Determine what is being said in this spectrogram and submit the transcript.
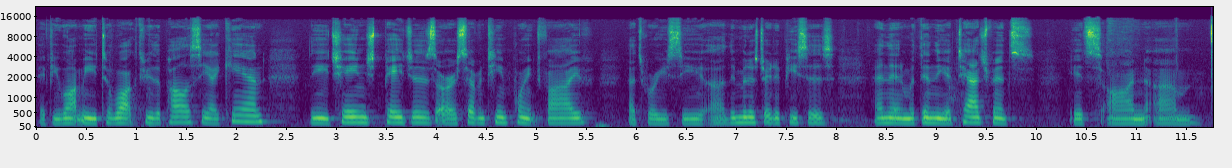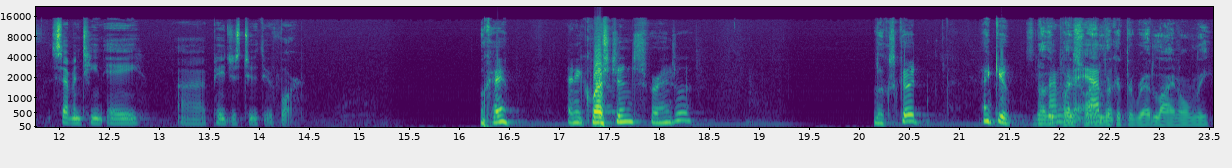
If you want me to walk through the policy, I can. The changed pages are 17.5, that's where you see uh, the administrative pieces, and then within the attachments, it's on um, 17A, uh, pages two through four. Okay. Any questions for Angela? Looks good. Thank you. It's another I'm place gonna where I add- look at the red line only.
